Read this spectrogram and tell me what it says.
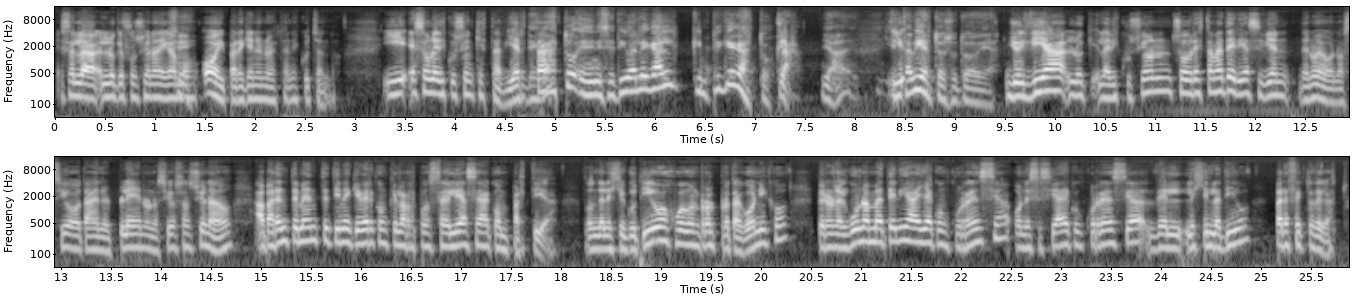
Esa es la- lo que funciona, digamos, Sí. hoy para quienes nos están escuchando. Y esa es una discusión que está abierta. De gasto es de iniciativa legal que implique gasto. Claro. Ya, y Y- está abierto eso todavía. Y hoy día lo que- la discusión sobre esta materia, si bien de nuevo no ha sido votada en el Pleno, no ha sido sancionado, aparentemente tiene que ver con que la responsabilidad sea compartida, donde el Ejecutivo juega un rol protagónico, pero en algunas materias haya concurrencia o necesidad de concurrencia del legislativo para efectos de gasto.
